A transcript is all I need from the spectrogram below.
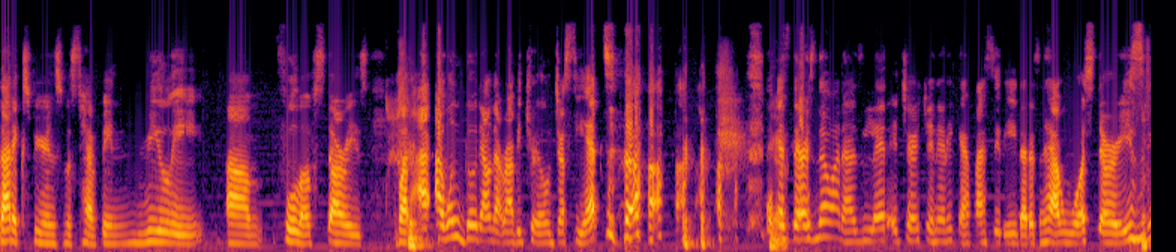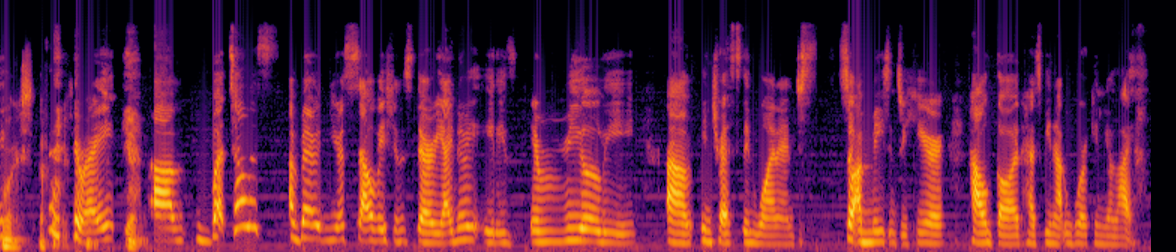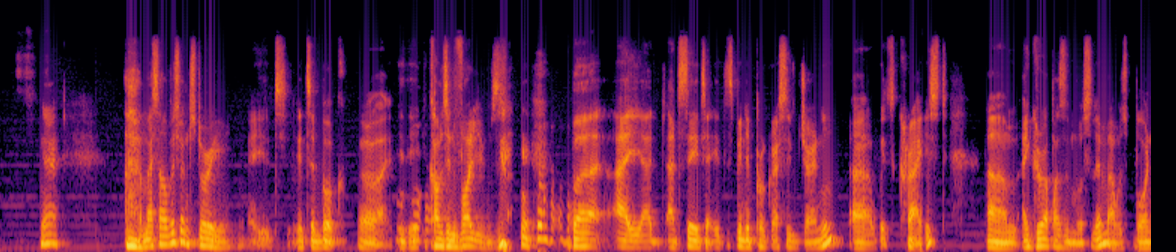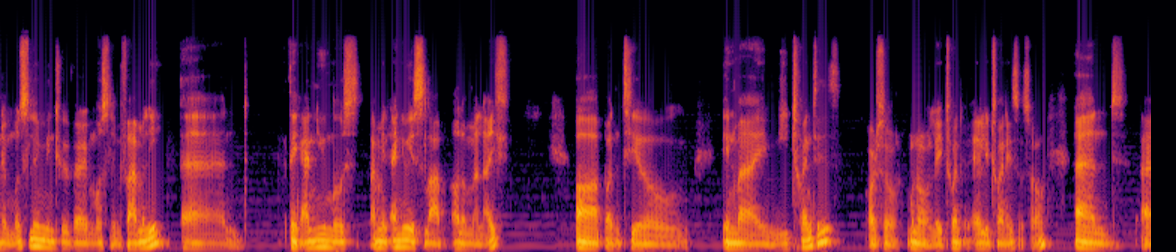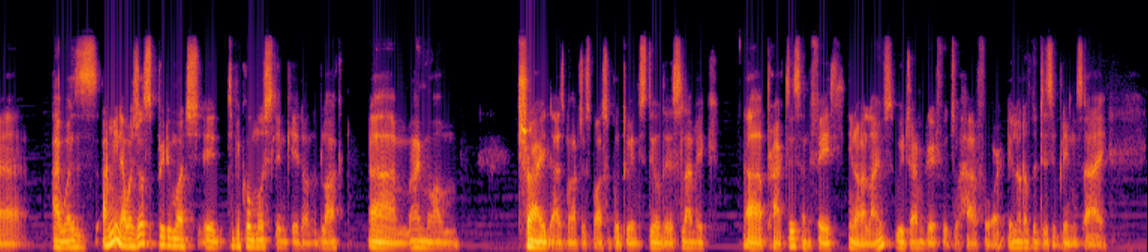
that experience must have been really um, full of stories but I, I won't go down that rabbit trail just yet. because yeah. there is no one has led a church in any capacity that doesn't have war stories. Of course. Of course. right? Yeah. Um, but tell us about your salvation story. I know it is a really um, interesting one and just so amazing to hear how God has been at work in your life. Yeah. My salvation story it's it's a book. Uh, it, it, comes in volumes, but I I'd, I'd say it, it's been a progressive journey uh, with Christ. Um, I grew up as a Muslim. I was born a Muslim into a very Muslim family, and I think I knew most. I mean, I knew Islam all of my life, up until in my mid twenties or so. No, late twenty, early twenties or so, and uh, I was, I mean, I was just pretty much a typical Muslim kid on the block. Um, my mom tried as much as possible to instill the Islamic uh, practice and faith in our lives, which I'm grateful to have for. A lot of the disciplines I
